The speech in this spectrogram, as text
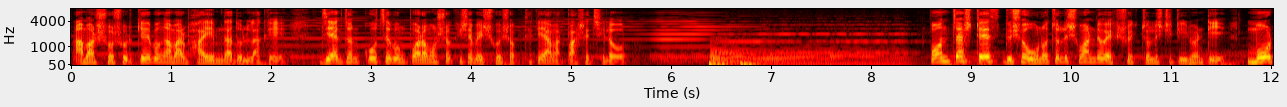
আমার শ্বশুরকে এবং আমার ভাই ইমদাদুল্লাহকে, যে একজন কোচ এবং পরামর্শক হিসেবে শৈশব থেকে আমার পাশে ছিল। পঞ্চাশ টেস্ট, দুশো উনচল্লিশ ওয়ানডে ও একশো একচল্লিশটি টি টোয়েন্টি মোট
